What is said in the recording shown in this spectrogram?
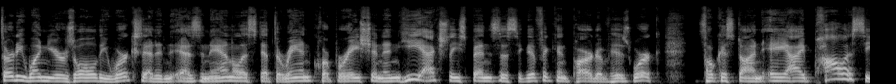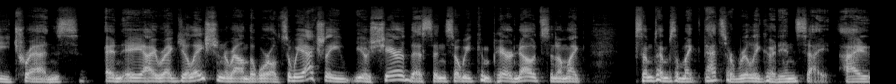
31 years old. He works at an, as an analyst at the Rand Corporation, and he actually spends a significant part of his work focused on AI policy trends and AI regulation around the world. So we actually you know share this, and so we compare notes. And I'm like, sometimes I'm like, that's a really good insight. I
